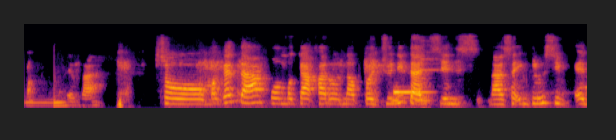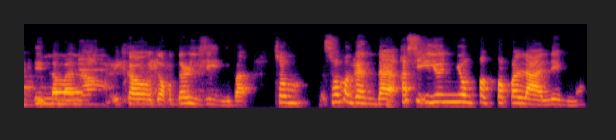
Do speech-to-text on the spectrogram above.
Diba? So, maganda kung magkakaroon ng oportunidad since nasa inclusive ed din naman ang ikaw, Dr. Z, di ba? So, so maganda. Kasi yun yung pagpapalalim no?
